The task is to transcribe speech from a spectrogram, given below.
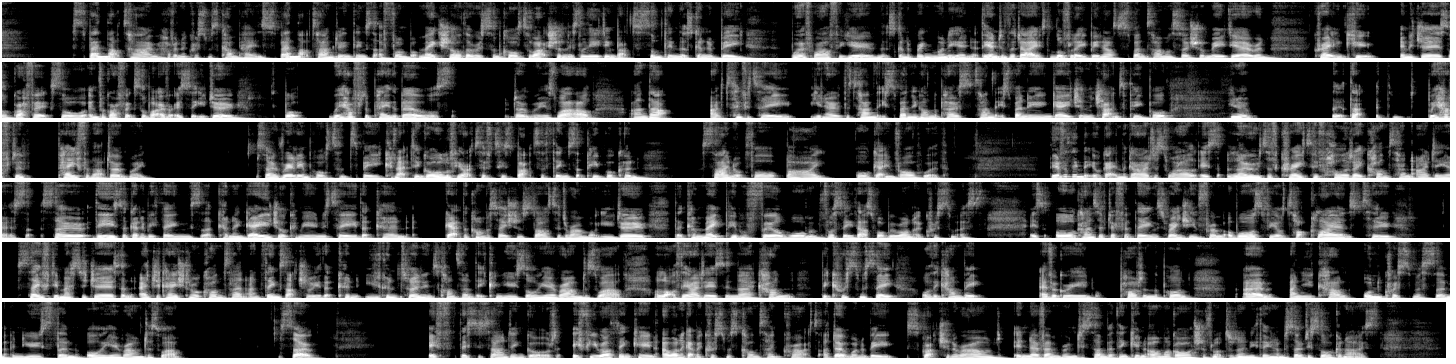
spend that time having a Christmas campaign, spend that time doing things that are fun, but make sure there is some call to action that's leading back to something that's going to be worthwhile for you and that's going to bring money in. At the end of the day, it's lovely being able to spend time on social media and creating cute images or graphics or infographics or whatever it is that you do. But we have to pay the bills, don't we, as well? And that activity, you know, the time that you're spending on the post, the time that you're spending engaging and chatting to people, you know, that we have to pay for that, don't we? So really important to be connecting all of your activities back to things that people can sign up for, buy, or get involved with. The other thing that you'll get in the guide as well is loads of creative holiday content ideas. So these are going to be things that can engage your community, that can get the conversation started around what you do that can make people feel warm and fuzzy. That's what we want at Christmas. It's all kinds of different things, ranging from awards for your top clients to safety messages and educational content and things actually that can you can turn into content that you can use all year round as well. A lot of the ideas in there can be Christmassy or they can be evergreen, pardon the pun, um, and you can unchristmas them and use them all year round as well. So if this is sounding good, if you are thinking, I want to get my Christmas content cracked, I don't want to be scratching around in November and December thinking, oh my gosh, I've not done anything, I'm so disorganized,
